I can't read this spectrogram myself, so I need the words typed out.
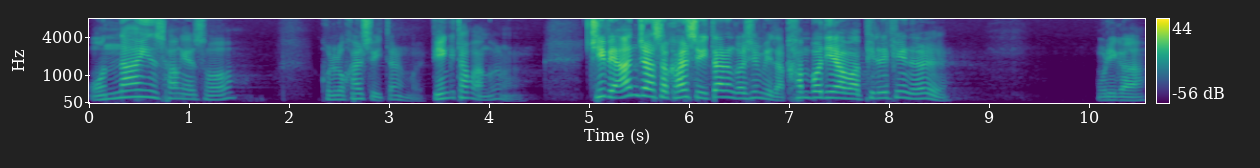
온라인 상에서 글로 갈 수 있다는 거예요. 비행기 타고 안 가는 집에 앉아서 갈 수 있다는 것입니다. 캄보디아와 필리핀을 우리가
